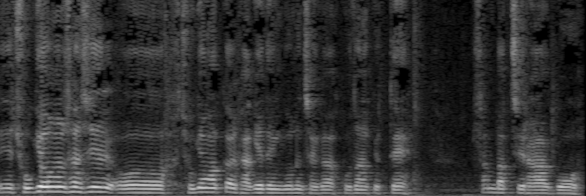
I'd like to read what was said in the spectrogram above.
네, 조경은 사실 어, 조경학과를 가게 된 거는 제가 고등학교 때 쌈박질하고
